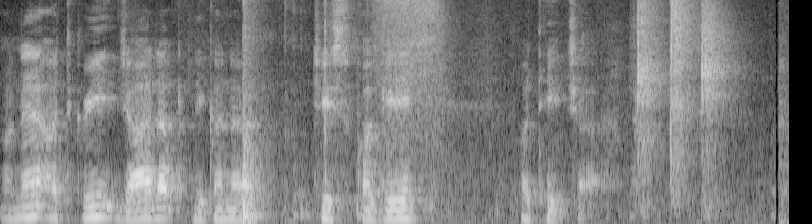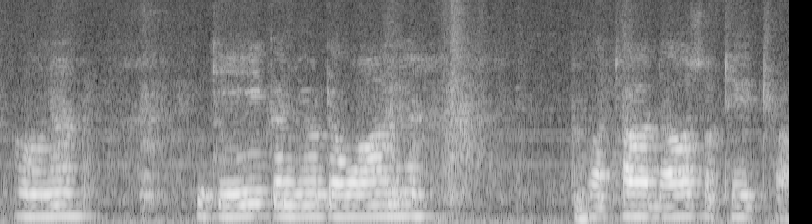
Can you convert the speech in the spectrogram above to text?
Ona at gri jadak di kana juice qua ghế và thị trợ ona ghế cần nhau ừ. đầu ăn và thọ đó sẽ thị trợ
